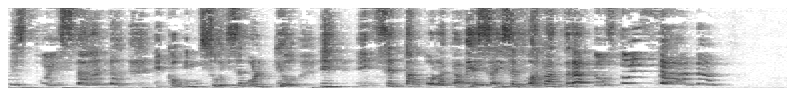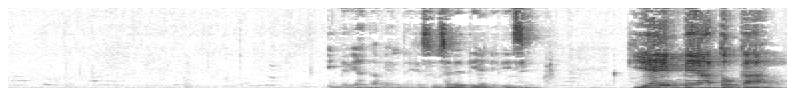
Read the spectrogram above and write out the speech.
estoy sana. Y comenzó y se volteó y, se tapó la cabeza y se fue arrastrando, estoy sana. Inmediatamente Jesús se detiene y dice, ¿quién me ha tocado?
